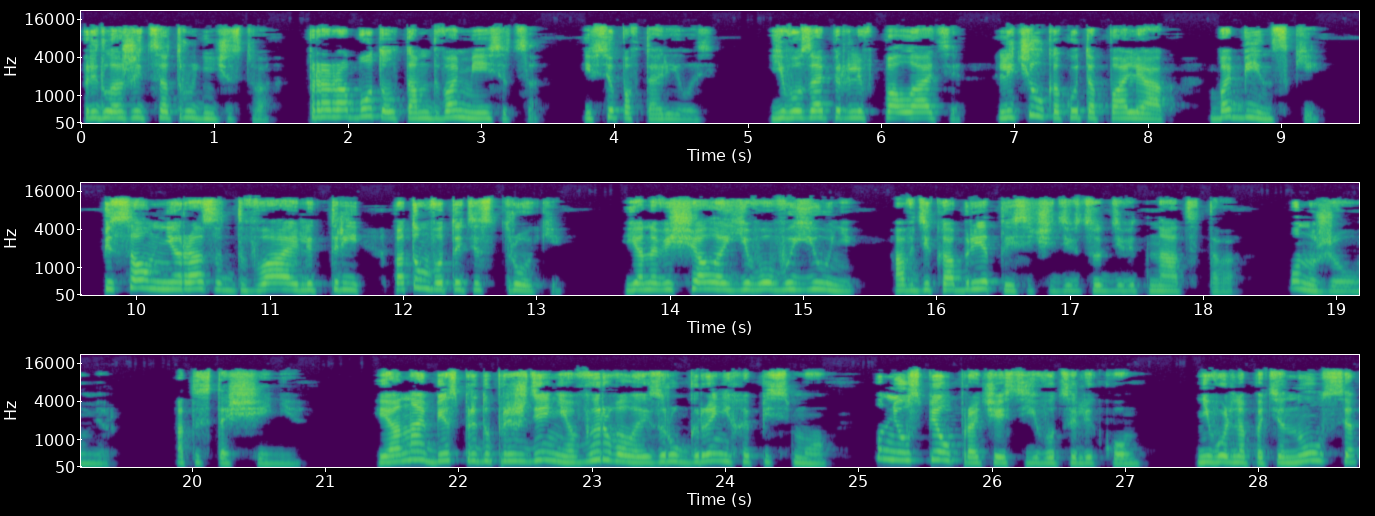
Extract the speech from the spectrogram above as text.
предложить сотрудничество. Проработал там два месяца, и все повторилось. Его заперли в палате, лечил какой-то поляк, Бабинский. Писал мне раза два или три, потом вот эти строки. Я навещала его в июне, а в декабре 1919-го он уже умер от истощения. И она без предупреждения вырвала из рук Грениха письмо. Он не успел прочесть его целиком. Невольно потянулся,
